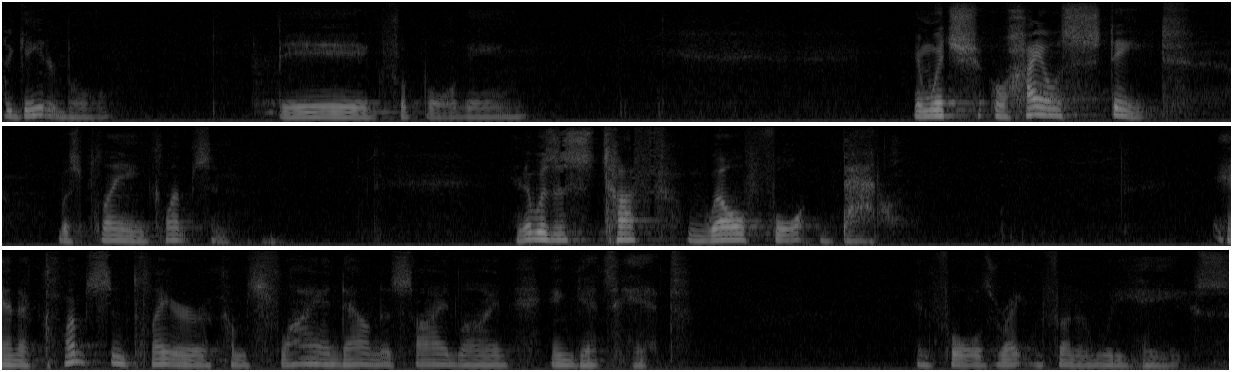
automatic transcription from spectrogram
the Gator Bowl, big football game, in which Ohio State was playing Clemson. And it was a tough, well fought battle. And a Clemson player comes flying down the sideline and gets hit and falls right in front of Woody Hayes.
